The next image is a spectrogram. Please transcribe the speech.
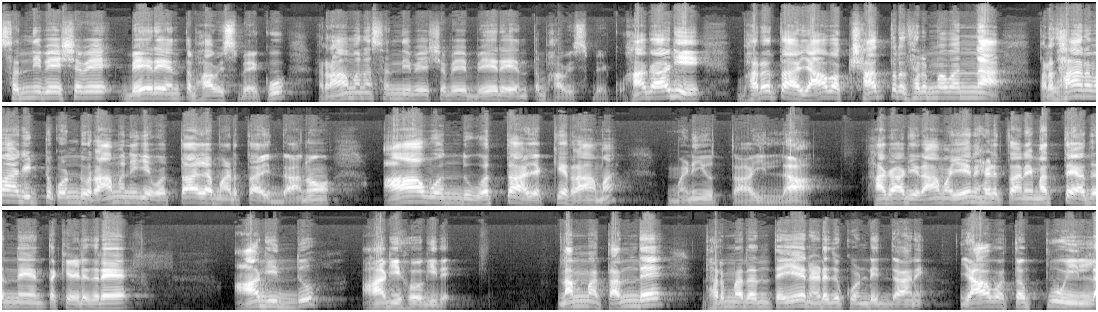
ಸನ್ನಿವೇಶವೇ ಬೇರೆ ಅಂತ ಭಾವಿಸಬೇಕು, ರಾಮನ ಸನ್ನಿವೇಶವೇ ಬೇರೆ ಅಂತ ಭಾವಿಸಬೇಕು. ಹಾಗಾಗಿ ಭರತ ಯಾವ ಕ್ಷಾತ್ರ ಧರ್ಮವನ್ನು ಪ್ರಧಾನವಾಗಿಟ್ಟುಕೊಂಡು ರಾಮನಿಗೆ ಒತ್ತಾಯ ಮಾಡ್ತಾ ಇದ್ದಾನೋ ಆ ಒಂದು ಒತ್ತಾಯಕ್ಕೆ ರಾಮ ಮಣಿಯುತ್ತಾ ಇಲ್ಲ. ಹಾಗಾಗಿ ರಾಮ ಏನು ಹೇಳ್ತಾನೆ ಮತ್ತೆ ಅದನ್ನೇ ಅಂತ ಕೇಳಿದರೆ ಆಗಿದ್ದು ಆಗಿ ಹೋಗಿದೆ. ನಮ್ಮ ತಂದೆ ಧರ್ಮದಂತೆಯೇ ನಡೆದುಕೊಂಡಿದ್ದಾನೆ. ಯಾವ ತಪ್ಪೂ ಇಲ್ಲ.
